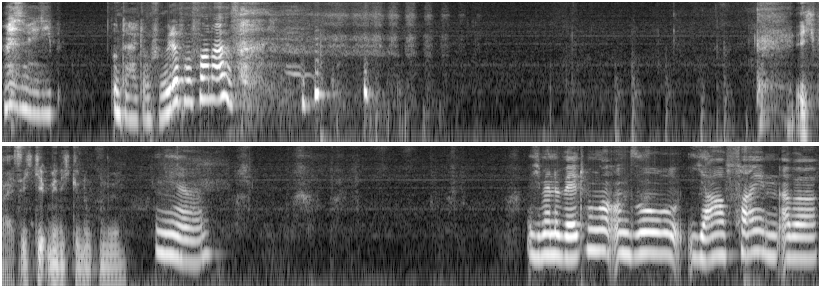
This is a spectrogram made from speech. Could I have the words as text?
Müssen wir die Unterhaltung schon wieder von vorne anfangen? Ich weiß, ich gebe mir nicht genug Mühe. Ja. Ich meine, Welthunger und so, ja, fein, aber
